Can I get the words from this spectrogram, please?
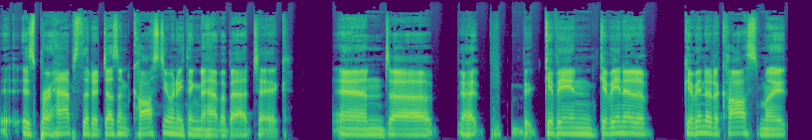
is perhaps that it doesn't cost you anything to have a bad take, and uh, giving giving it a giving it a cost might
